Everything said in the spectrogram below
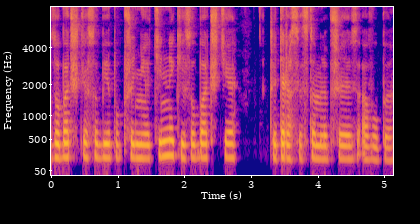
Zobaczcie sobie poprzedni odcinek i zobaczcie, czy teraz jestem lepszy z AWP.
